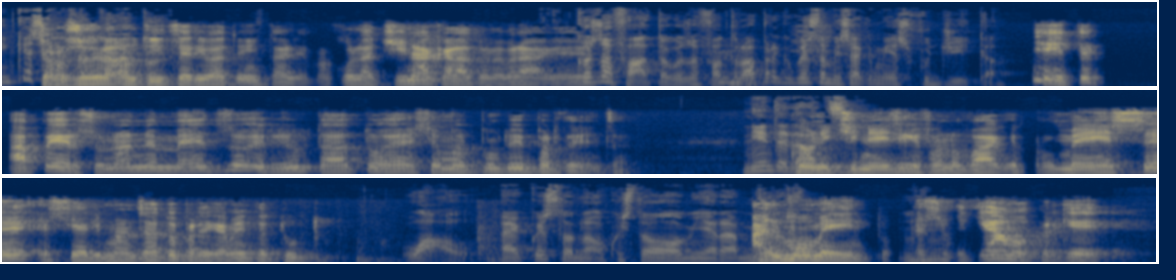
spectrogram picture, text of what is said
In che non so se la notizia è arrivata in Italia, ma con la Cina ha calato le braghe. eh. Cosa ha fatto? Cosa ha fatto? No, perché questa mi sa che mi è sfuggita. Niente, ha perso un anno e mezzo e il risultato è siamo al punto di partenza. Niente Con i cinesi che fanno vaghe promesse e si è rimangiato praticamente tutto. Wow, eh, questo no, questo mi era... mi al momento. Mhm. Adesso vediamo perché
